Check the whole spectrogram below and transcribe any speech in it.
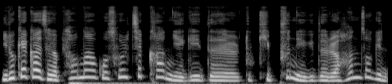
이렇게까지 제가 편하고 솔직한 얘기들, 또 깊은 얘기들을 한 적이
